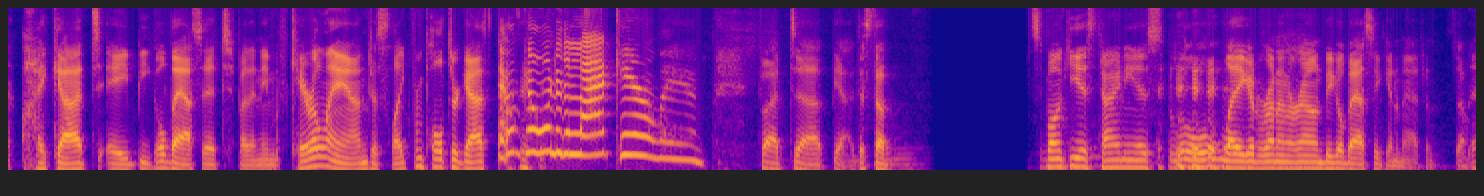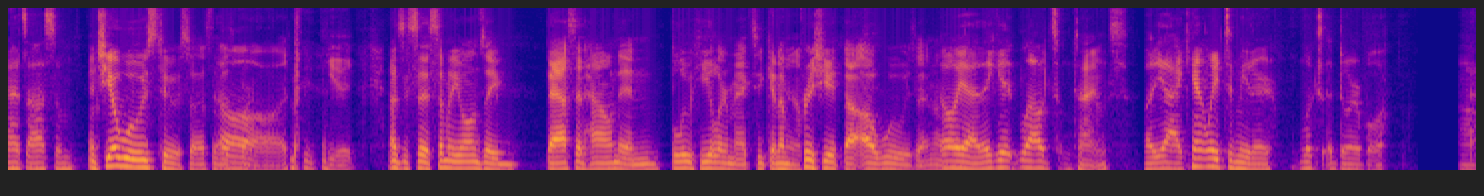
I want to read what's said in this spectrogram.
I got a Beagle Basset by the name of Carol Ann, just like from Poltergeist. Don't go into the light, Carol Ann. But uh, yeah, just a spunkiest, tiniest, little legged running around Beagle Basset you can imagine. So That's awesome. and she woos too, so that's the best part. Oh, too cute. As I say, somebody who owns a Basset Hound and Blue Heeler mix, you can Yeah. appreciate the uh, woos. I know. Oh yeah, they get loud sometimes. But yeah, I can't wait to meet her. Looks adorable. Um,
